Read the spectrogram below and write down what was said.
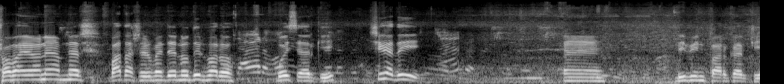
সবাই মানে আপনার বাতাসের মধ্যে নদীর পারও বইছে আর কি। শিখা দি? হ্যাঁ বিপিন পার্ক আর কি।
